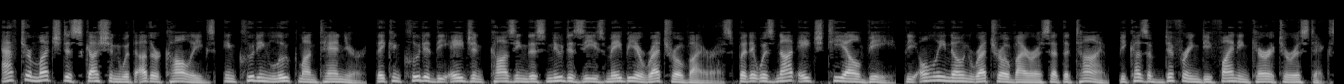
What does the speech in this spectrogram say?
After much discussion with other colleagues, including Luc Montagnier, they concluded the agent causing this new disease may be a retrovirus but it was not HTLV, the only known retrovirus at the time, because of differing defining characteristics.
